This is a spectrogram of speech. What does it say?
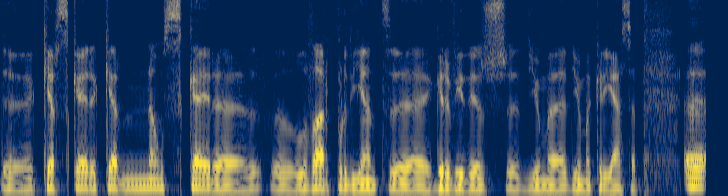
Uh, quer se queira, quer não se queira eh, levar por diante a gravidez de uma, de uma criança. Uh,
